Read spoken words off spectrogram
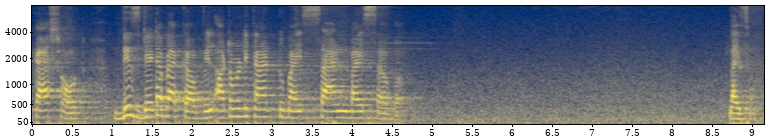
crash out, this data backup will automatically connect to my standby server. Like so.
